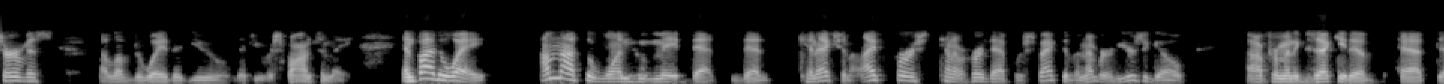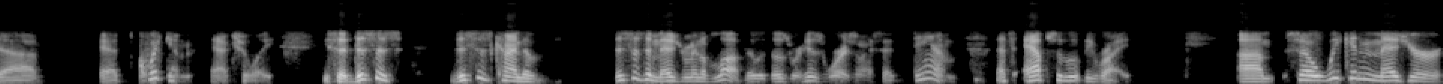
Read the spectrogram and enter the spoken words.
service. I love the way that you that you respond to me. And by the way, I'm not the one who made that that connection. I first kind of heard that perspective a number of years ago uh, from an executive at uh, at Quicken. Actually, he said this is this is kind of this is a measurement of love. Those were his words. And I said, damn, that's absolutely right. Um, so we can measure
